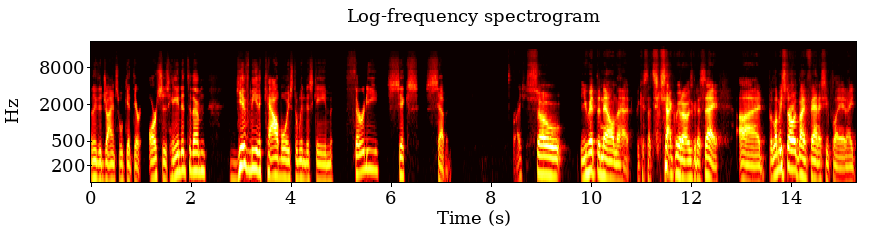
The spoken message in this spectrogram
I think the Giants will get their arses handed to them. Give me the Cowboys to win this game 36 7. Bryce? So you hit the nail on the head because that's exactly what I was going to say. Uh, but let me start with my fantasy play, and I,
